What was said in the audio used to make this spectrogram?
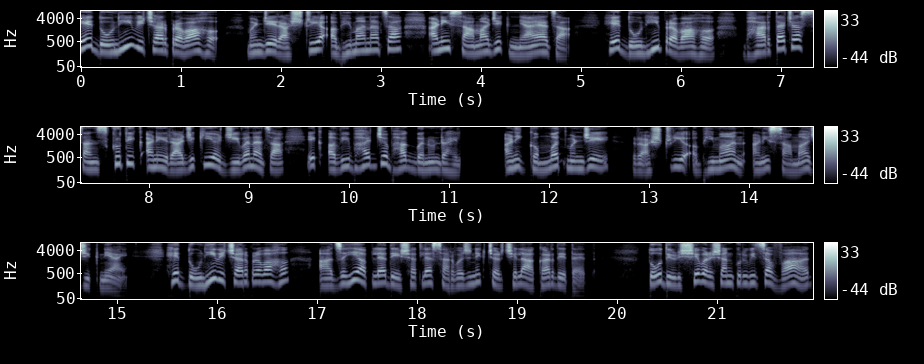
हे दोन्ही विचारप्रवाह म्हणजे राष्ट्रीय अभिमानाचा आणि सामाजिक न्यायाचा हे दोन्ही प्रवाह भारताच्या सांस्कृतिक आणि राजकीय जीवनाचा एक अविभाज्य भाग बनून राहील. आणि गंमत म्हणजे राष्ट्रीय अभिमान आणि सामाजिक न्याय. हे दोन्ही विचारप्रवाह आजही आपल्या देशातल्या सार्वजनिक चर्चेला आकार देत आहेत. तो दीडशे वर्षांपूर्वीचा वाद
